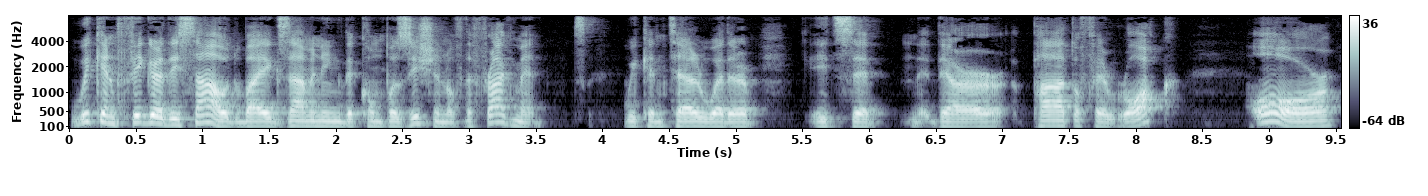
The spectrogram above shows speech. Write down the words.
we can figure this out by examining the composition of the fragments. We can tell whether it's a, they are part of a rock or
